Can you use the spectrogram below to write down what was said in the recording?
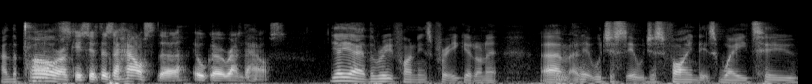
And the path, Oh, okay. So if there's a house there, it'll go around the house. yeah, yeah, the route finding's pretty good on it, um, and it will just it will just find its way to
